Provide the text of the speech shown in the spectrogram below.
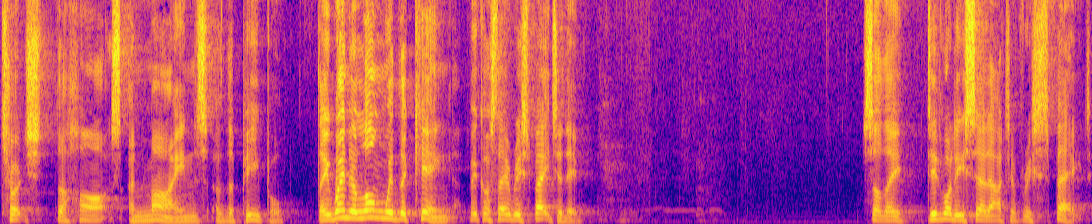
touched the hearts and minds of the people. They went along with the king because they respected him. So they did what he said out of respect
